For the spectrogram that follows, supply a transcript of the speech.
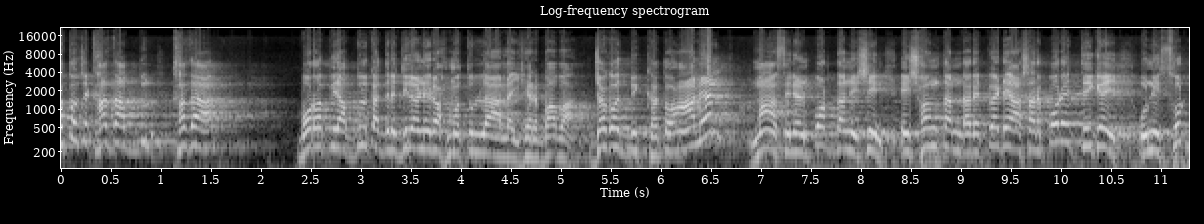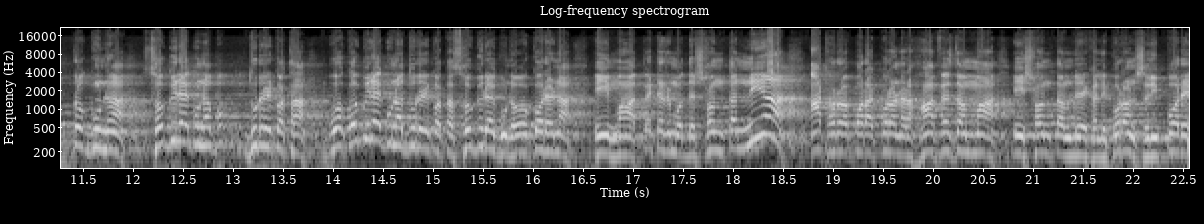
অথচ খাজা আব্দুল, খাজা বড় পীর আব্দুল কাদের জিলানি রহমতুল্লাহ আলাইহের বাবা, জগৎ বিখ্যাত আলেম, মা ছিলেন পর্দানিসীন। এই সন্তানটারে পেটে আসার পরের থেকেই উনি ছোট্ট গুণা, সগিরা গুণা দূরের কথা কবিরা গুণা দূরের কথা, সগিরা গুণাও করে না। এই মা পেটের মধ্যে সন্তান নিয়ে আঠারো পারা কোরআনের হাফেজা মা এই সন্তান লিয়ে খালি কোরআন শরীফ পড়ে।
